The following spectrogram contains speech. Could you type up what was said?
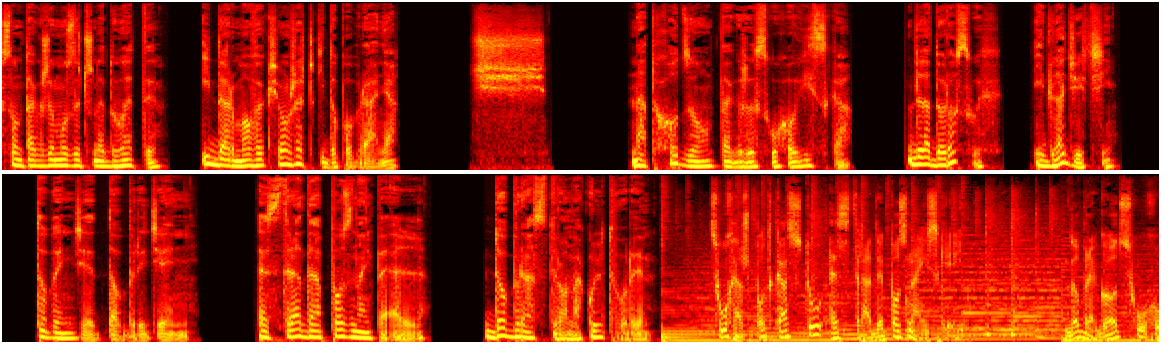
Są także muzyczne duety i darmowe książeczki do pobrania. Ciii. Nadchodzą także słuchowiska dla dorosłych i dla dzieci. To będzie dobry dzień. Estrada Poznań.pl Dobra strona kultury. Słuchasz podcastu Estrady Poznańskiej. Dobrego odsłuchu.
